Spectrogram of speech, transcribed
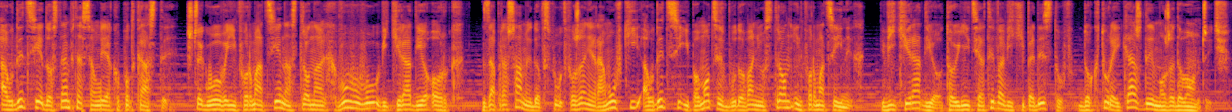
Audycje dostępne są jako podcasty. Szczegółowe informacje na stronach www.wikiradio.org. Zapraszamy do współtworzenia ramówki, audycji i pomocy w budowaniu stron informacyjnych. Wiki Radio to inicjatywa wikipedystów, do której każdy może dołączyć.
